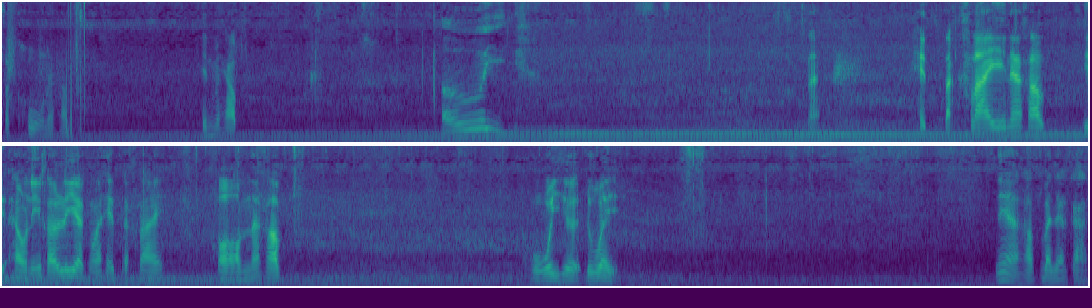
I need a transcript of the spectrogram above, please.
สักครู่นะครับ เห็นไหมครับ เอ้ยนะ เห็ดตะไคร้นะครับที่แถวนี้เขาเรียกว่าเห็ดตะไคร้หอมนะครับโอ้ยเยอะด้วย เนี่ยครับ บรรยากาศ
